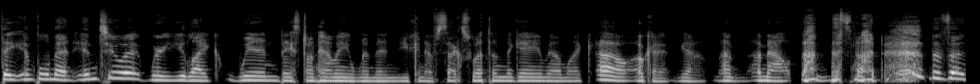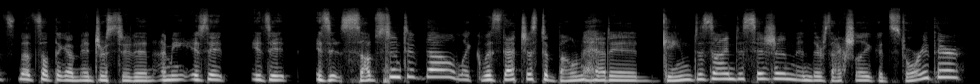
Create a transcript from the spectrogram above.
they implement into it where you like win based on how many women you can have sex with in the game. And I'm like oh okay yeah I'm I'm out. That's not that's, that's not something I'm interested in. I mean is it is it is it substantive though like was that just a boneheaded game design decision and there's actually a good story there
